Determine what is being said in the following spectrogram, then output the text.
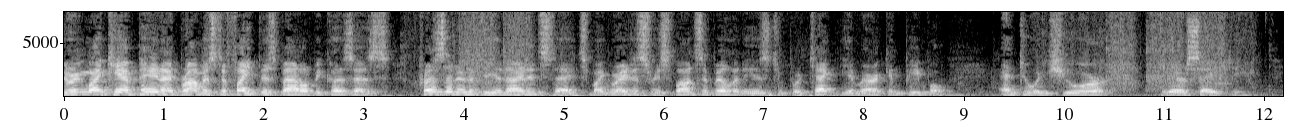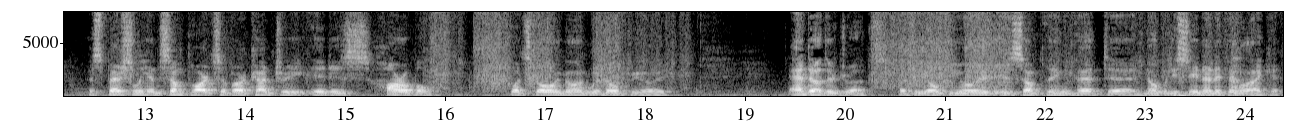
During my campaign, I promised to fight this battle because, as President of the United States, my greatest responsibility is to protect the American people and to ensure their safety. Especially in some parts of our country, it is horrible what's going on with opioid and other drugs, but the opioid is something that uh, nobody's seen anything like it.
